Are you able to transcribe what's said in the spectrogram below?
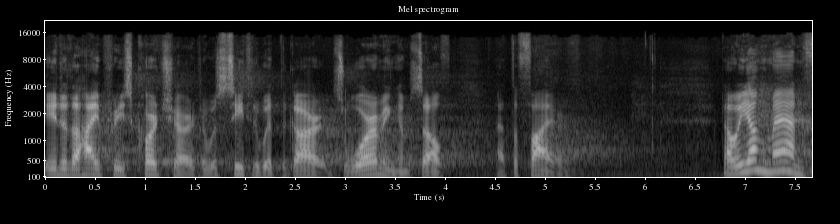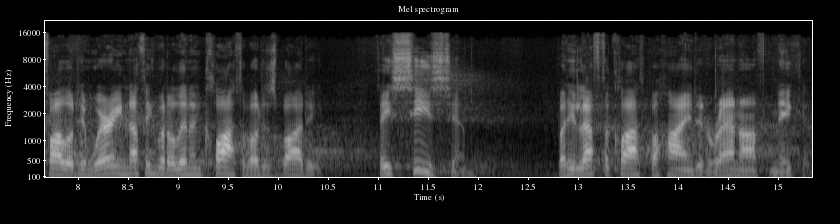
into the high priest's courtyard and was seated with the guards, warming himself at the fire. Now, a young man followed him, wearing nothing but a linen cloth about his body. They seized him, but he left the cloth behind and ran off naked.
